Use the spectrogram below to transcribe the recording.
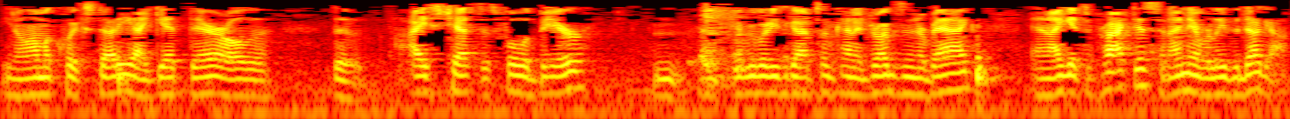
you know I'm a quick study. I get there, all the the ice chest is full of beer, and everybody's got some kind of drugs in their bag, and I get to practice, and I never leave the dugout.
